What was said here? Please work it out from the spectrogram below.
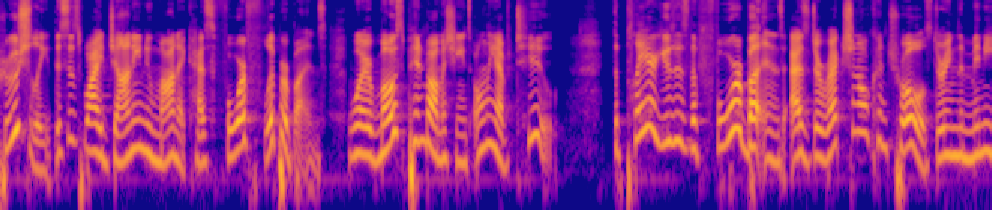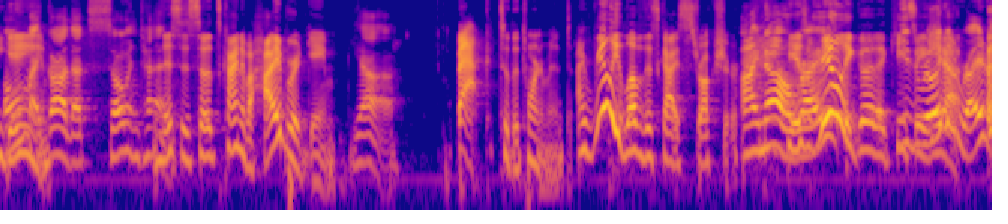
Crucially, this is why Johnny Mnemonic has four flipper buttons, where most pinball machines only have two. The player uses the four buttons as directional controls during the mini game. Oh my god, that's so intense. And this is so it's kind of a hybrid game. yeah. Back to the tournament. I really love this guy's structure. I know, He is right? really good at keeping. He's a really yeah. good writer.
